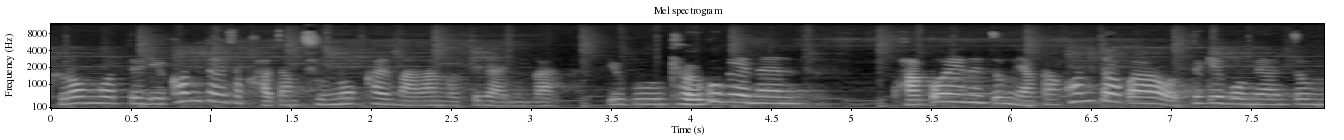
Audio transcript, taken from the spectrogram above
그런 것들이 컴퓨터에서 가장 주목할 만한 것들이 아닌가. 그리고 결국에는 과거에는 좀 약간 컴퓨터가 어떻게 보면 좀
